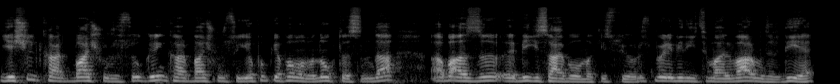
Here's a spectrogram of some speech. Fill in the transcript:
yeşil kart başvurusu, green card başvurusu yapıp yapamama noktasında a, bazı e, bilgi sahibi olmak istiyoruz. Böyle bir ihtimal var mıdır diye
